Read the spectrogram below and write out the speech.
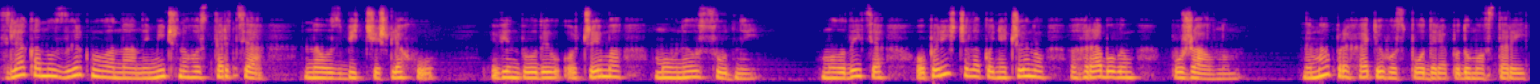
злякано зиркнула на немічного старця на узбіччі шляху. Він блудив очима, мов неосудний. Молодиця оперіщила конячину грабовим пужалном. Нема при хаті господаря, подумав старий.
